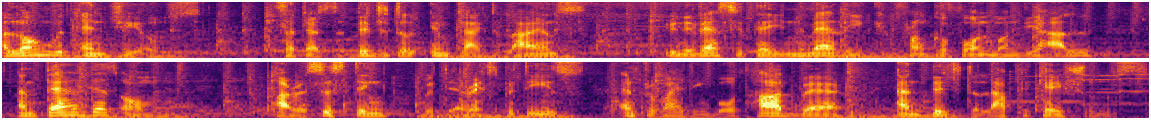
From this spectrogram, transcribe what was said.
along with NGOs such as the Digital Impact Alliance, Université Numérique Francophone Mondiale, and Terre des Hommes are assisting with their expertise and providing both hardware and digital applications.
